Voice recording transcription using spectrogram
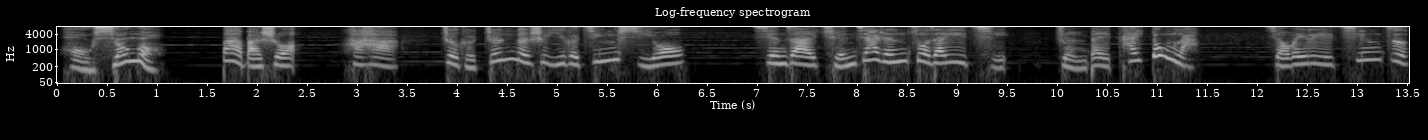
好香啊！爸爸说：“哈哈，这可真的是一个惊喜哦！”现在全家人坐在一起，准备开动啦。小威力亲自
